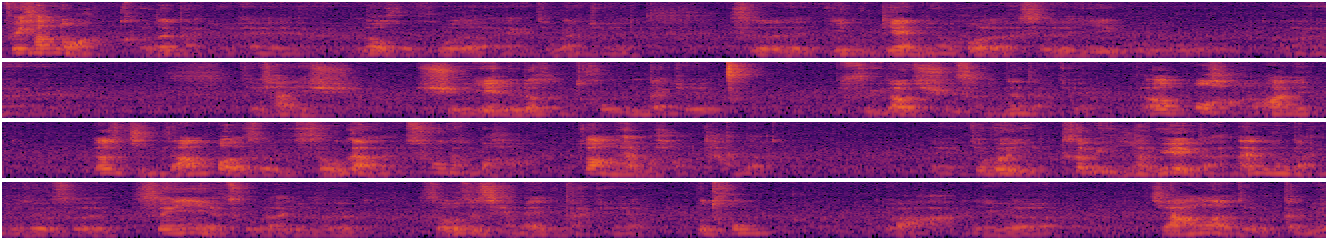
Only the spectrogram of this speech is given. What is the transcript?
非常暖和的感觉，哎，热乎乎的，哎，就感觉是一股电流或者是一股呃，就像血血液流得很通，感觉水到渠成的感觉。要不好的话，你要是紧张或者是手感触感不好，状态不好弹的，哎，就会特别影响乐感。那种感觉就是声音也出不来，就是手指前面感觉不通，对吧？那个僵了，就感觉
